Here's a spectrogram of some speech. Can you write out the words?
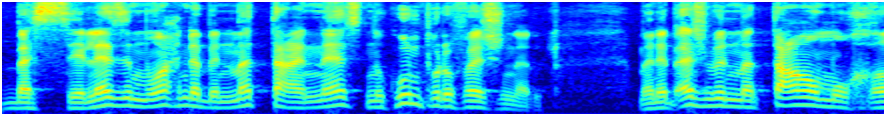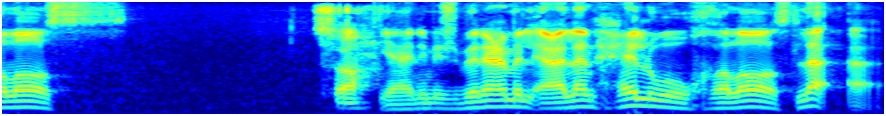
بس لازم وإحنا بنمتع الناس نكون professional ما نبقاش بنمتعهم وخلاص. صح. يعني مش بنعمل إعلان حلو وخلاص لأ.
